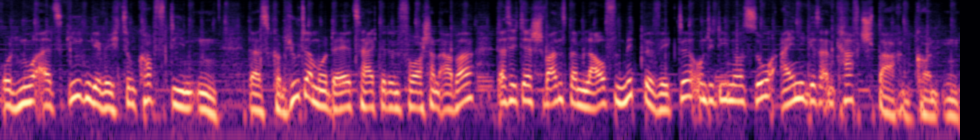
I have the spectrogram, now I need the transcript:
und nur als Gegengewicht zum Kopf dienten. Das Computermodell zeigte den Forschern aber, dass sich der Schwanz beim Laufen mitbewegte und die Dinos so einiges an Kraft sparen konnten.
